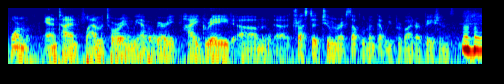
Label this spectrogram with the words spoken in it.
form of anti-inflammatory, and we have a very high-grade, um, uh, trusted turmeric supplement that we provide our patients. Mm-hmm.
